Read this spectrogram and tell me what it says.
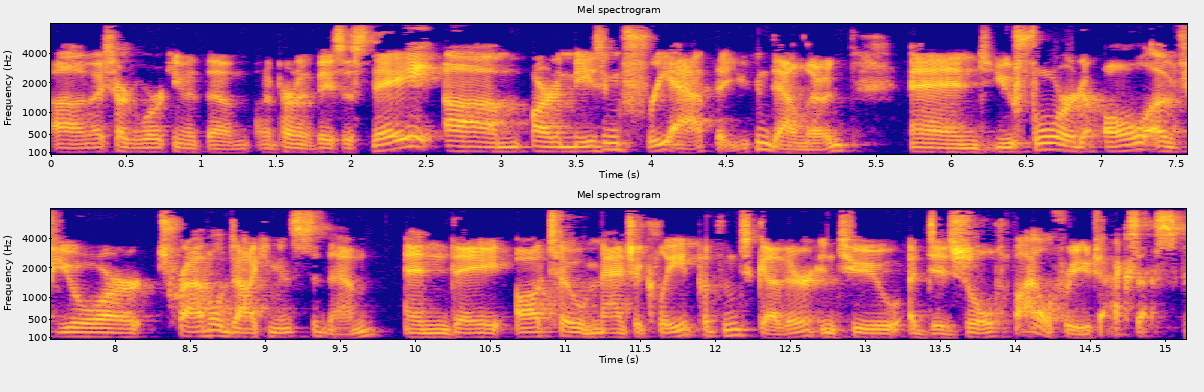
um, I started working with them on a permanent basis. They um, are an amazing free app that you can download, and you forward all of your travel documents to them, and they auto magically put them together into a digital file for you to access.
